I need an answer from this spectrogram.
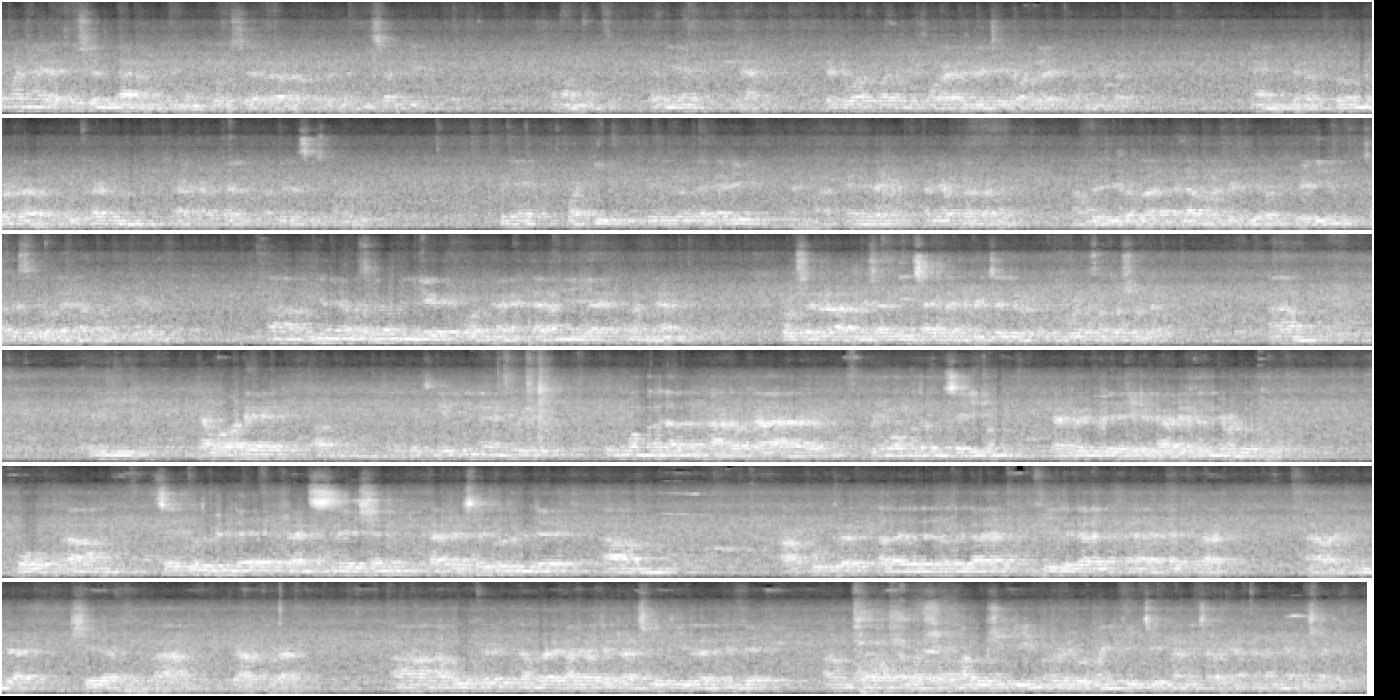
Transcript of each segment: ബഹുമാനായ അധ്യക്ഷൻ professor doctor തന്നെ രണ്ട് വാക്ക് പറഞ്ഞ് പോകാൻ ചെയ്ത് വളരെ നന്ദിയുണ്ട് ഞാൻ ബഹുമാനപ്പെട്ട ഉദ്ഘാടനം ആ, നടത്താൻ അഭ്യർത്ഥിച്ചിട്ടുണ്ട് പിന്നെ ബാക്കി എല്ലാവരെയും അറിയാവുന്നതാണ് ആ, വേദിയിലുള്ള എല്ലാ എല്ലാ മലപ്പുഴകളും ഇങ്ങനെ ഒരു അവസരം എനിക്ക് തരാനായിട്ട് പ്രൊഫസർ നിഷാദീൻ സാഹിബ് എന്നെ വിളിച്ചതിൽ വളരെ സന്തോഷമുണ്ട്. ഈ അവാർഡ് സ്വീകരിക്കുന്ന രണ്ടുപേരും കുഞ്ഞു മുഹമ്മദ് ഡോക്ടർ കുഞ്ഞു മുഹമ്മദും സലീമും രണ്ടുപേരും എത്തിയിട്ടില്ല. അവരെത്തുന്നേ ഉള്ളൂ. അപ്പോൾ ശരീഫ് കുതുബിന്റെ ട്രാൻസ്ലേഷൻ ബുക്ക് അതായത് ഞാൻ ഷെയർ ഖുറാൻ ആ ബുക്ക് നമ്മുടെ മലയാളത്തിൽ ട്രാൻസ്ലേറ്റ് ചെയ്തതിന്റെ മുപ്പതാമത്തെ വർഷം ആഘോഷിക്കുകയും അവരുടെ ബഹുമാനിക്കുകയും ചെയ്യുന്നതാണ് ചടങ്ങ് എന്നാണ് ഞാൻ മനസ്സിലാക്കിയത്.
